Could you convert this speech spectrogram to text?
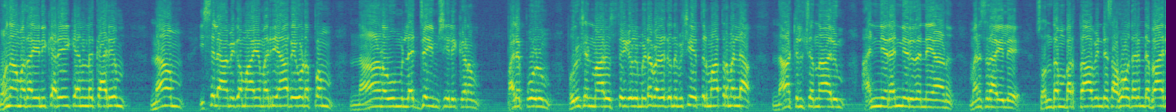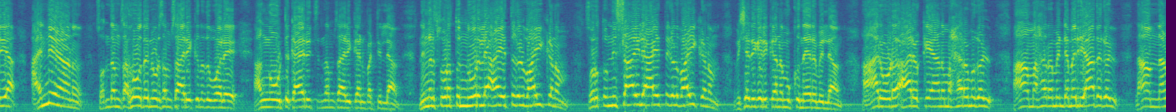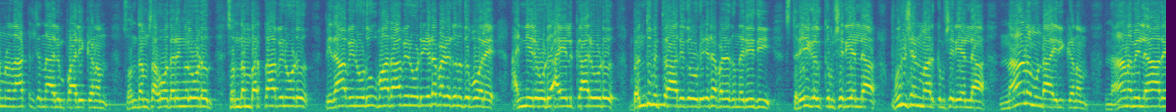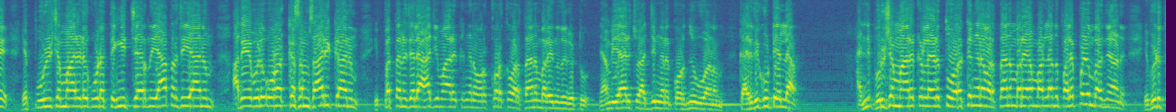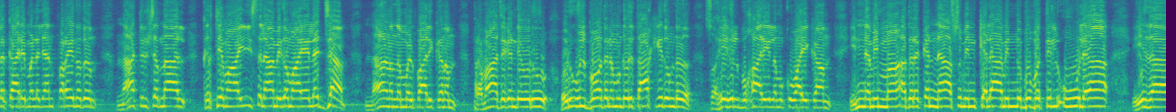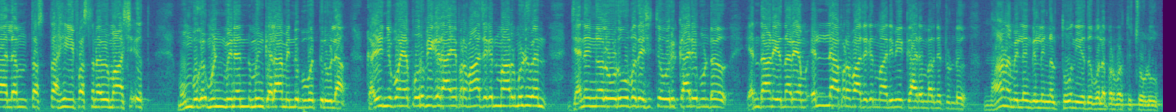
മൂന്നാമതായി എനിക്ക് അറിയിക്കാനുള്ള കാര്യം നാം ഇസ്ലാമികമായ മര്യാദയോടൊപ്പം നാണവും ലജ്ജയും ശീലിക്കണം. പലപ്പോഴും പുരുഷന്മാരും സ്ത്രീകളും ഇടപഴകുന്ന വിഷയത്തിൽ മാത്രമല്ല നാട്ടിൽ ചെന്നാലും അന്യരന്യര് തന്നെയാണ്. മനസ്സിലായില്ലേ? സ്വന്തം ഭർത്താവിന്റെ സഹോദരന്റെ ഭാര്യ അന്യയാണ്. സ്വന്തം സഹോദരനോട് സംസാരിക്കുന്നത് പോലെ അങ്ങോട്ട് കയറി സംസാരിക്കാൻ പറ്റില്ല. നിങ്ങൾ സൂറത്തു നൂറിലെ ആയത്തുകൾ വായിക്കണം. സൂറത്തു നിസായിലെ ആയത്തുകൾ വായിക്കണം. വിശദീകരിക്കാൻ നമുക്ക് നേരമില്ല. ആരോട് ആരൊക്കെയാണ് മഹറമുകൾ? ആ മഹറമിന്റെ മര്യാദകൾ നാം നമ്മുടെ നാട്ടിൽ ചെന്നാലും പാലിക്കണം. സ്വന്തം സഹോദരങ്ങളോട് സ്വന്തം ഭർത്താവിനോട് പിതാവിനോട് മാതാവിനോട് ഇടപഴകുന്നത് പോലെ അന്യരോട് അയൽക്കാരോട് ബന്ധുമിത്രാദികളോട് ഇടപഴകുന്ന രീതി സ്ത്രീകൾക്കും ശരിയല്ല പുരുഷന്മാർക്കും ശരിയല്ല. നാണമുണ്ടായിരിക്കണം. നാണമില്ലാതെ പുരുഷന്മാരുടെ കൂടെ തിങ്ങിച്ചേർന്ന് യാത്ര ചെയ്യാനും അതേപോലെ ഉറക്ക സംസാരിക്കാനും ഇപ്പൊ തന്നെ ചില ഹാജിമാരൊക്കെ ഇങ്ങനെ ഉറക്കുറക്ക് വർത്താനം പറയുന്നത് കേട്ടു. ഞാൻ വിചാരിച്ചു ഹജ്ജ് ഇങ്ങനെ കുറഞ്ഞു പോകണം കരുതിക്കൂട്ടിയല്ല. അന്യ പുരുഷന്മാരൊക്കെ ഉള്ളിടത്ത് ഉറക്കിങ്ങനെ വർത്താനം പറയാൻ പാടില്ല എന്ന് പലപ്പോഴും പറഞ്ഞാണ്. ഇവിടുത്തെ കാര്യമല്ല ഞാൻ പറയുന്നത്. നാട്ടിൽ ചെന്നാൽ കൃത്യമായി ഇസ്ലാമികമായ ലജ്ജ. നാണം നമ്മൾ പാലിക്കണം. പ്രവാചകന്റെ ഒരു ഒരു ഉത്ബോധനമുണ്ട് ഒരു താക്കീതുണ്ട്. സൊഹേഹുൽ ബുഖാരിയിൽ നമുക്ക് വായിക്കാം. ഇന്നമിമ്മ അതരക്കന്നാസുമിൻ കഴിഞ്ഞുപോയ പൂർവികരായ പ്രവാചകന്മാർ മുഴുവൻ ജനങ്ങളോട് ഉപദേശിച്ച ഒരു കാര്യമുണ്ട്. എന്താണ് എന്നറിയാം എല്ലാ പ്രവാചകന്മാരും ഈ കാര്യം പറഞ്ഞിട്ടുണ്ട്. നാണമില്ലെങ്കിൽ നിങ്ങൾ തോന്നിയതുപോലെ പ്രവർത്തിച്ചോളൂ.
